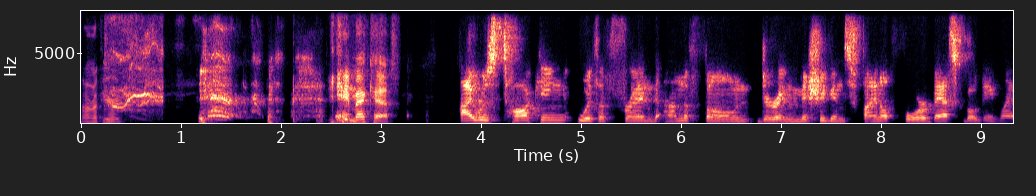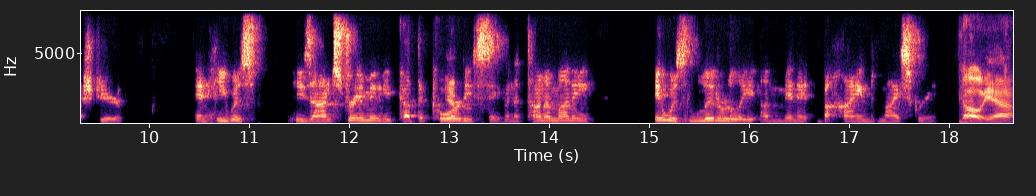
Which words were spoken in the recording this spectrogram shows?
I don't know if you heard. DK And- Metcalf. I was talking with a friend on the phone during Michigan's Final Four basketball game last year, and he was he's on streaming. He cut the cord. He's saving a ton of money. It was literally a minute behind my screen. Oh yeah.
